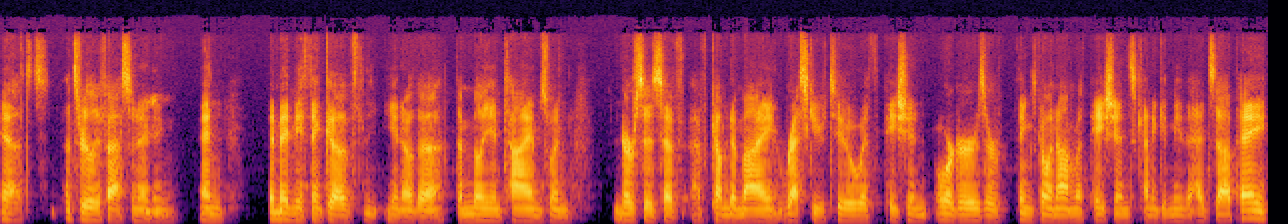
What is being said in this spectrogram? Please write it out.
Yeah, that's that's really fascinating. Mm-hmm. And it made me think of, you know, the the million times when nurses have have come to my rescue too with patient orders or things going on with patients, kind of give me the heads up, hey,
